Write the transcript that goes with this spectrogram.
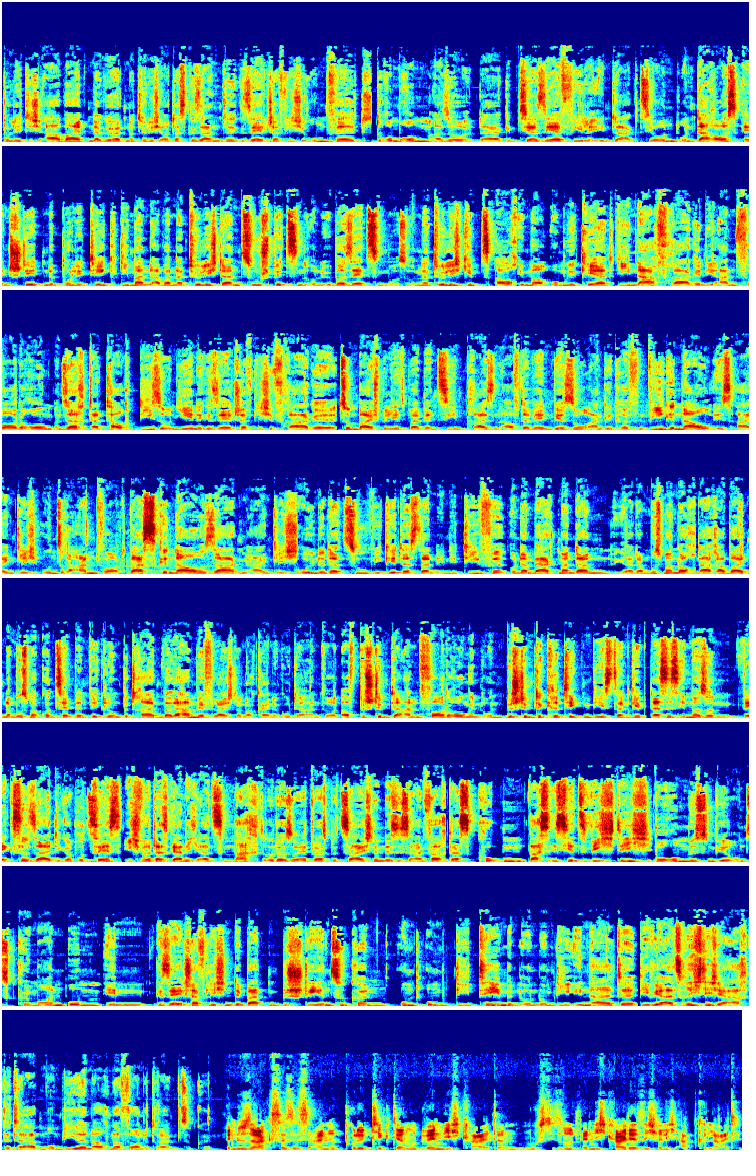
fachpolitisch arbeiten. Da gehört natürlich auch das gesamte gesellschaftliche Umfeld drumherum. Also da gibt es ja sehr viele Interaktionen. Und daraus entsteht eine Politik, die man aber natürlich dann zuspitzen und übersetzen muss. Und natürlich gibt es auch immer umgekehrt die Nachfrage, die Anforderung und sagt, da taucht diese und jene gesellschaftliche Frage, zum Beispiel jetzt bei Benzinpreisen auf, da werden wir so angegriffen. Wie genau ist eigentlich unsere Antwort? Was genau sagen eigentlich Grüne dazu? Wie geht das dann in die Tiefe? Und da merkt man dann, ja, da muss man noch nacharbeiten, da muss man Konzeptentwicklung betreiben, weil da haben wir vielleicht auch noch keine gute Antwort auf bestimmte Anforderungen und bestimmte Kritiken, die es dann gibt. Das ist immer so ein wechselseitiger Prozess. Ich würde das gar nicht als Macht oder so etwas bezeichnen. Es ist einfach das Gucken, was ist jetzt wichtig, worum müssen wir uns kümmern, um in gesellschaftlichen Debatten bestehen zu können und um die Themen und um die Inhalte, die wir als richtig erachtet haben, um die dann auch nach vorne treiben zu können. Wenn du sagst, das ist eine Politik der Notwendigkeit, dann muss diese Notwendigkeit ja sicherlich abgeleitet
